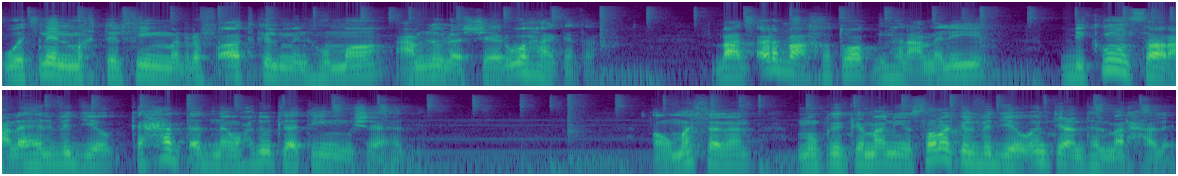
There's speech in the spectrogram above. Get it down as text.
واثنين مختلفين من رفقات كل منهما عملوا لها share وهكذا. بعد أربع خطوات من هالعملية بيكون صار على هالفيديو كحد أدنى 31 مشاهدة. أو مثلا ممكن كمان يوصلك الفيديو وأنت عند هالمرحلة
